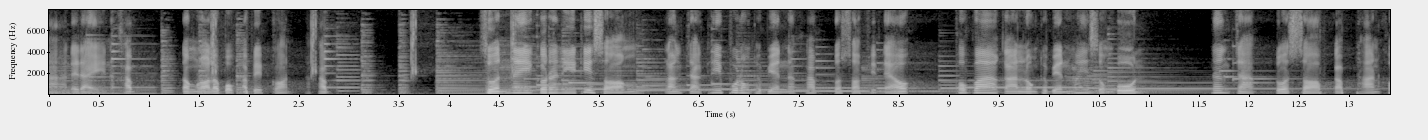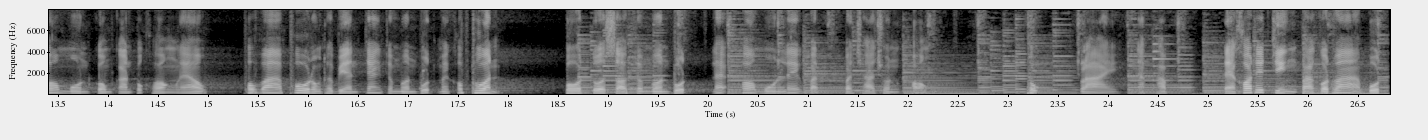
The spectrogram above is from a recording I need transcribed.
อ่าใด ๆนะครับ ต้องรอระบบอัปเดตก่อนนะครับ ส่วนในกรณีที่ 2 หลังจากที่ผู้ลงทะเบียนนะครับ ตรวจสอบสิทธิ์แล้ว พบว่าการลงทะเบียนไม่สมบูรณ์ เนื่องจากตรวจสอบกับฐานข้อมูลกรมการปกครองแล้ว พบว่าผู้ลงทะเบียนแจ้งจำนวนบุตรไม่ครบถ้วน โปรดตรวจสอบจำนวนบุตร และข้อมูลเลขบัตรประชาชนของทุกรายนะครับ แต่ข้อเท็จจริงปรากฏว่าบุตร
